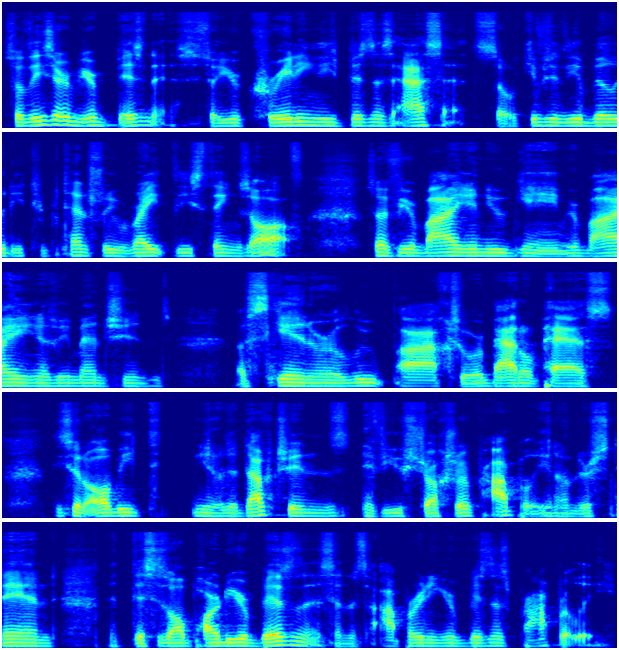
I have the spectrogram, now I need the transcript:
So these are your business. So you're creating these business assets. So it gives you the ability to potentially write these things off. So if you're buying a new game, you're buying, as we mentioned, a skin or a loot box or a battle pass, these could all be you know deductions if you structure it properly and understand that this is all part of your business and it's operating your business properly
